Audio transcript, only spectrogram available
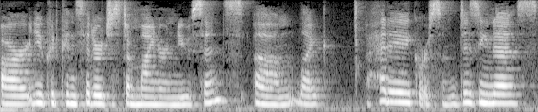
are you could consider just a minor nuisance, um, like a headache or some dizziness,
